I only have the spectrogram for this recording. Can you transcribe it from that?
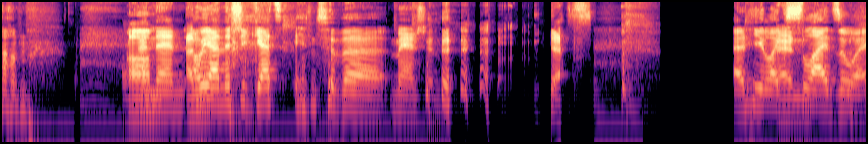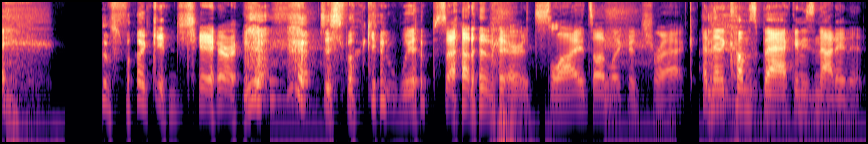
Um, Um, and then oh yeah, and then she gets into the mansion, yes. and he like And- slides away. The fucking chair just fucking whips out of there. It slides on like a track. and then it comes back and he's not in it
